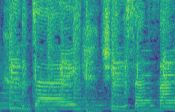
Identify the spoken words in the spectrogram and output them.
ขึ้นใจ ชื่อสัตว์ตาง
